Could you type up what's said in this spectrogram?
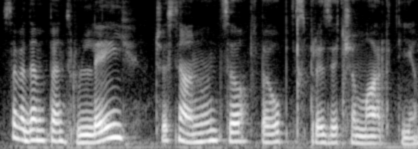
Să Să vedem pentru lei ce se anunță pe 18 martie.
